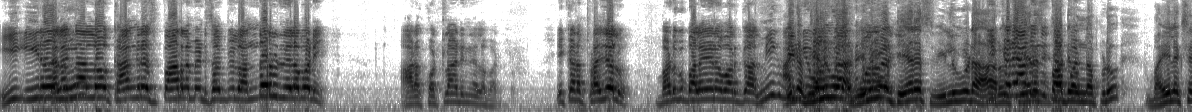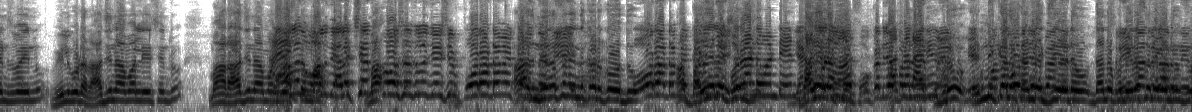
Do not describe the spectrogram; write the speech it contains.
ఈ ఈ రోజు తెలంగాణలో కాంగ్రెస్ పార్లమెంట్ సభ్యులు అందరూ నిలబడి ఆడ కొట్లాడి నిలబడ్డారు ఇక్కడ ప్రజలు బడుగు బలైన వర్గాలు టీఆర్ఎస్ వీళ్ళు కూడా టీఆర్ఎస్ పార్టీ. ఉన్నప్పుడు బై ఎలక్షన్స్ పోయిన వీళ్ళు కూడా రాజీనామాలు చేసిండ్రు మా రాజీనామాలు చేస్తే వాళ్ళది మా- వాళ్ళది ఎలక్షన్ మా- ప్రాసెస్లో చేసిన పోరాటమే ఆ, నిరసన ఎందుకు అనుకోవద్దు? బై? ఎలక్షన్- ఎన్నికలు కండక్ట్. చేయడం దాన్ని ఒక నిరసన ఎందుకు.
